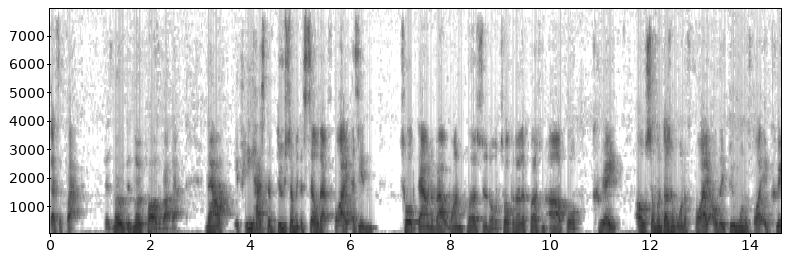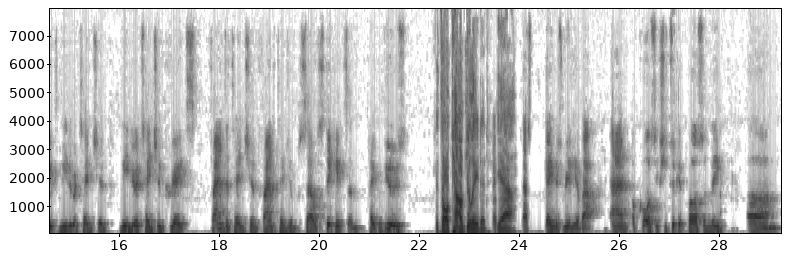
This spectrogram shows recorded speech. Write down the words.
That's a fact. There's no there's no pause about that. Now, if he has to do something to sell that fight, as in talk down about one person or talk another person up or create oh someone doesn't want to fight oh they do want to fight it creates media attention media attention creates fans attention fans attention sells tickets and pay-per-views. It's all calculated yeah. That's what the game is really about. And of course if she took it personally um,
